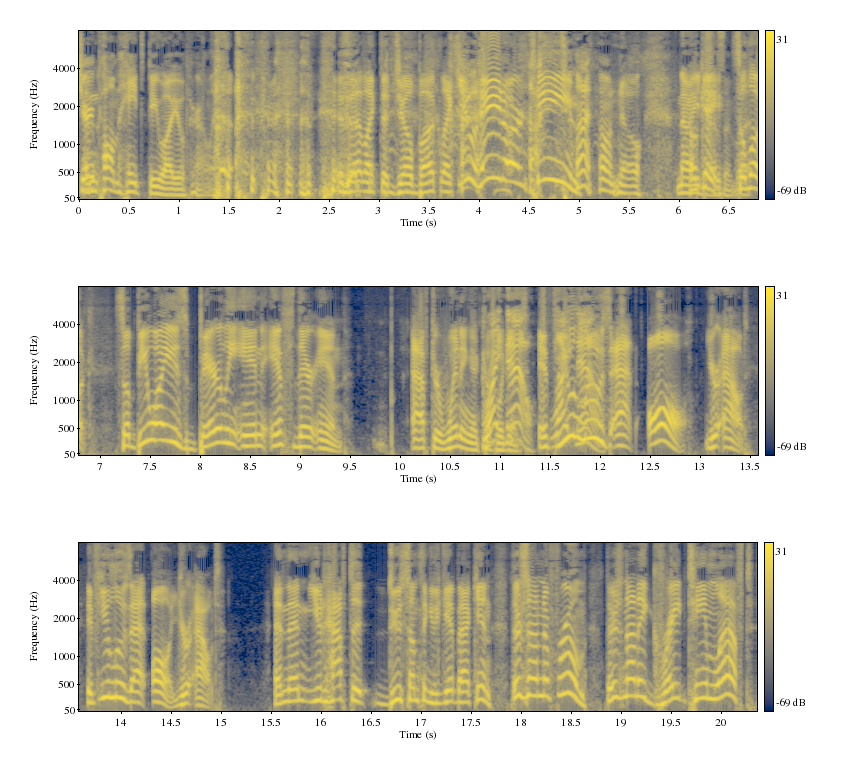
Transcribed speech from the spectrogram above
Jerry Palm hates BYU. Apparently, Is that like the Joe Buck? Like you hate our team. I don't know. No, he okay, doesn't. so look, so BYU's barely in if they're in after winning a couple Right of games. now, if right you now. lose at all, you're out. If you lose at all, you're out. And then you'd have to do something to get back in. There's not enough room. There's not a great team left.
